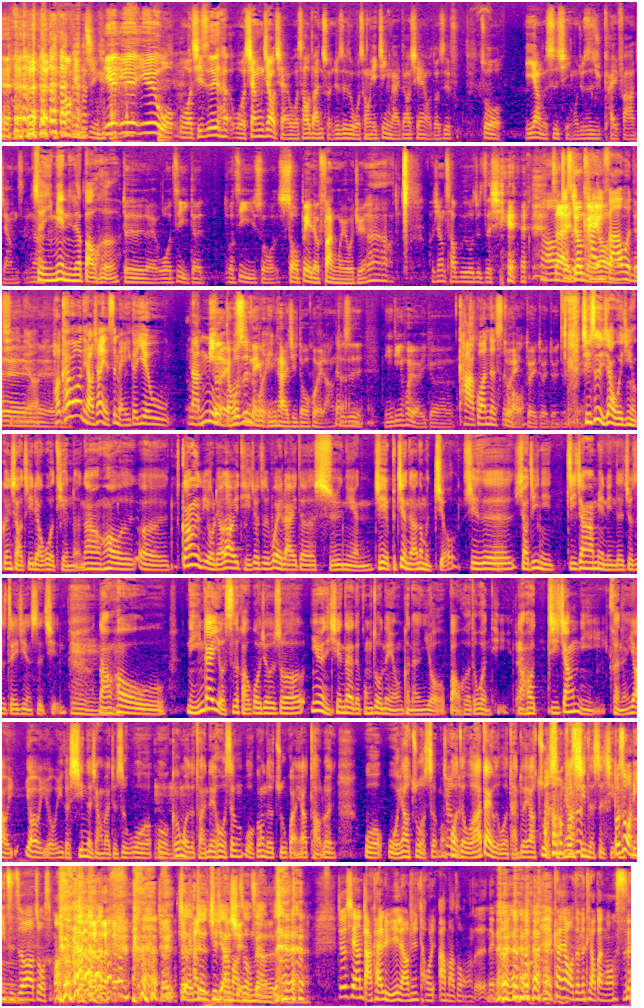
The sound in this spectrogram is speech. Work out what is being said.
哎、超平静。因为因为因为我我其实很我相较起来我超单纯，就是我从一进来到现在我都是做一样的事情，我就是去开发这样子。所以你面临了饱和。对对对，我自己的我自己所手背的范围，我觉得啊，好像差不多就这些。然后 再来是开就没有了发问题好，开发问题好像也是每一个业务难免对，都或是每个平台其实都会啦，就是你一定会有一个卡关的时候。对对对对对对。其实以下我已经有跟小鸡聊过天了，然后呃，刚刚有聊到一题，就是未来的十年，其实也不见得要那么久。其实小鸡你即将要面临的就是这一件事情，嗯，然后你应该有思考过，就是说，因为你现在的工作内容可能有饱和的问题，然后即将你可能要要有一个新的想法，就是我嗯我跟我的团队或生我跟我的主管要讨论。我我要做什么，或者我要带我的团队要做 什么样不是新的事情？不是我离职之后要做什么，就就就就像你的 Amazon 选择这样子 就是先打开履历，然后去投阿玛总的那个，看一下我怎么调办公室。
